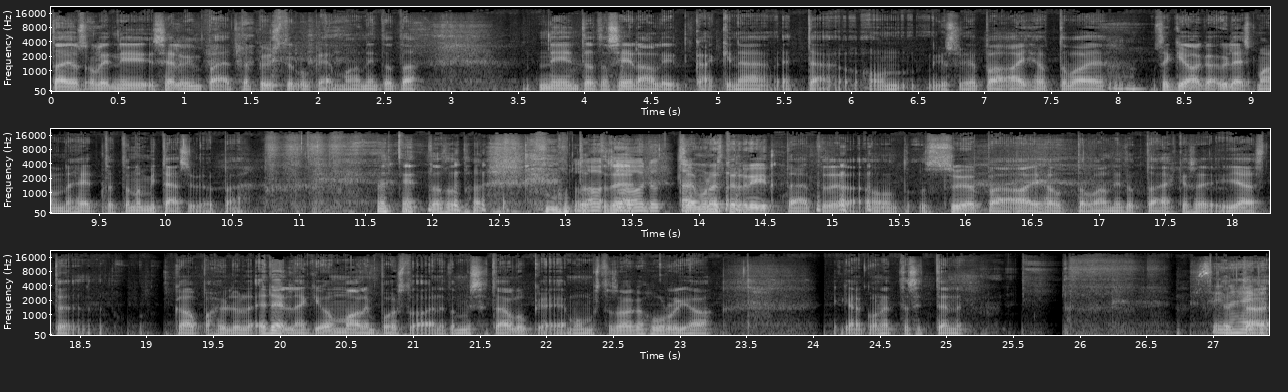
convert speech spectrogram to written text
tai jos oli niin selvimpää, että pystyi lukemaan, niin, tota, niin tota siellä oli kaikki nämä, että on syöpää aiheuttavaa. Ja mm. Sekin on aika yleismallinen heitto, että no mitä syöpää. että, tota, mutta että se, se monesti riittää, että se on syöpää aiheuttavaa, niin tota, ehkä se jää sitten kaupan hyllyllä. Edelleenkin on maalinpoistoaineita, missä tämä lukee ja mun mielestä se on aika hurjaa ikään kuin, että sitten että, heitä...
